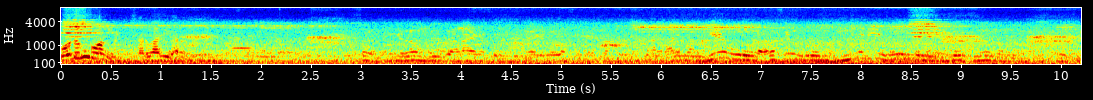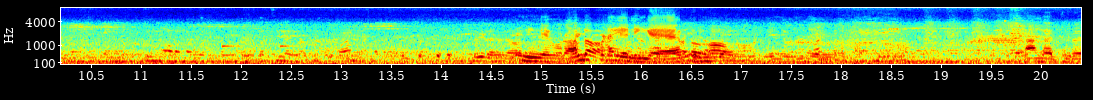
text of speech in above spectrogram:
கொடுங்கோன்மை சர்வாதிகாரம். சார் நீங்கள் ஒரு அடிப்படையை நீங்கள் நீங்கள் வந்து நாங்கள் திரு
